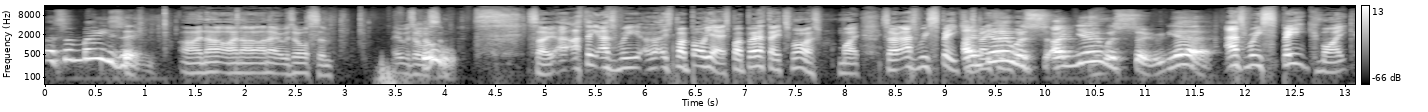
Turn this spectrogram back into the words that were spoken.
that's amazing. I know, I know, I know. It was awesome. It was Cool. awesome. So I think as we, uh, it's my oh yeah, it's my birthday tomorrow, Mike. So as we speak, she's I making, knew it was. I knew it was soon. Yeah. as we speak, Mike.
